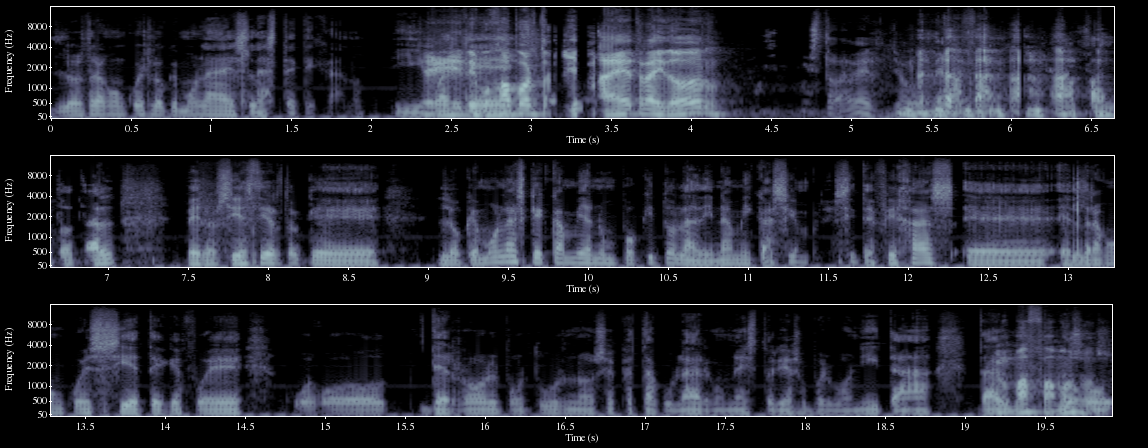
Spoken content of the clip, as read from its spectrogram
los Dragon Quest lo que mola es la estética, ¿no? Y eh, dibuja por ¿eh, traidor? Esto, a ver, yo me fan, fan total, pero sí es cierto que lo que mola es que cambian un poquito la dinámica siempre. Si te fijas, eh, el Dragon Quest 7, que fue juego de rol por turnos espectacular, con una historia súper bonita. Los más famosos.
